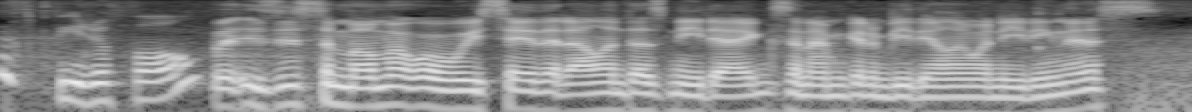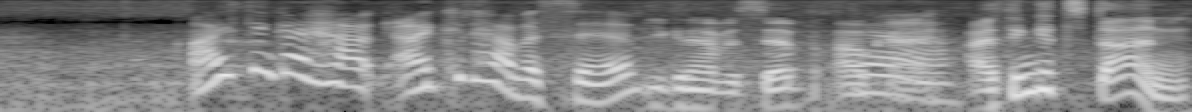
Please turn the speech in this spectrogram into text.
It's beautiful. But is this the moment where we say that Ellen doesn't eat eggs and I'm going to be the only one eating this? I think I have. I could have a sip. You can have a sip? Okay. Yeah. I think it's done.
